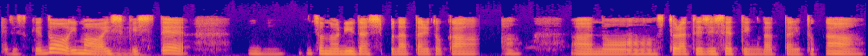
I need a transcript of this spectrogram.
ですけど、今は意識して、うんそのリーダーシップだったりとか、あの、ストラテジーセッティングだったりとか、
